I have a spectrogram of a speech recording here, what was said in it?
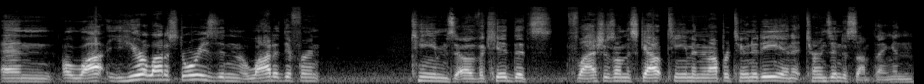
and a lot. You hear a lot of stories in a lot of different teams of a kid that's flashes on the scout team and an opportunity, and it turns into something. And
